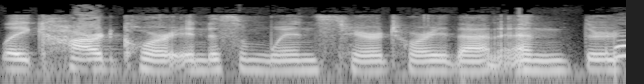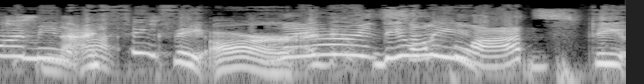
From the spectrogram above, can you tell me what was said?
like hardcore into some Winds territory then, and they're Well, I just mean, I think they are. They are in the some only plots. the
